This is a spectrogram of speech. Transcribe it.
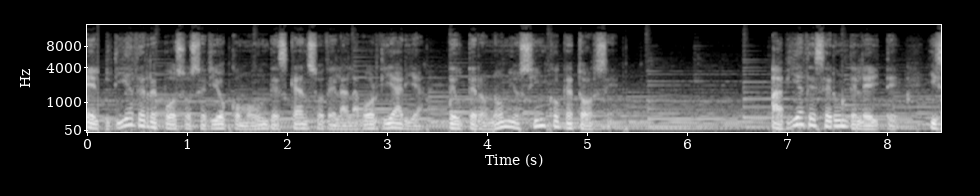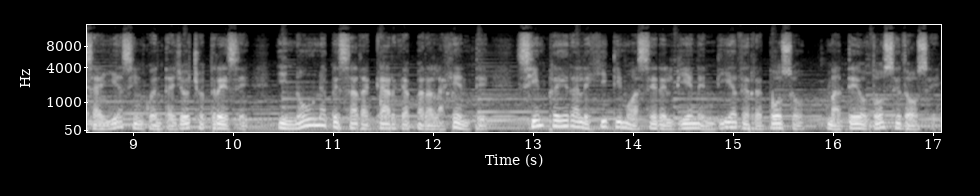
El día de reposo se dio como un descanso de la labor diaria, Deuteronomio 5.14 había de ser un deleite, Isaías 58:13, y no una pesada carga para la gente, siempre era legítimo hacer el bien en día de reposo, Mateo 12:12.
